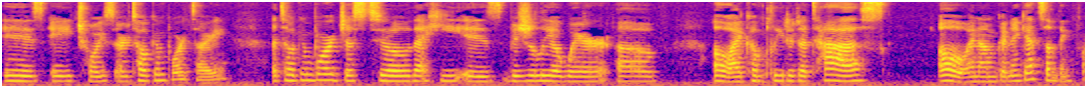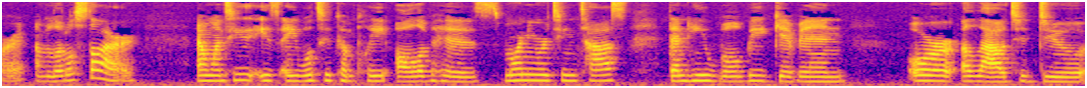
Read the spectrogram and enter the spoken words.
is a choice or token board, sorry, a token board just so that he is visually aware of, oh, I completed a task. Oh, and I'm gonna get something for it. I'm a little star. And once he is able to complete all of his morning routine tasks, then he will be given or allowed to do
